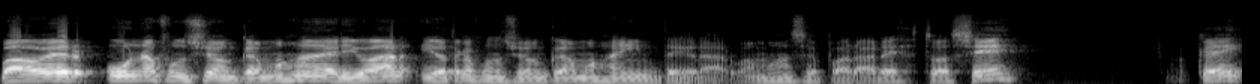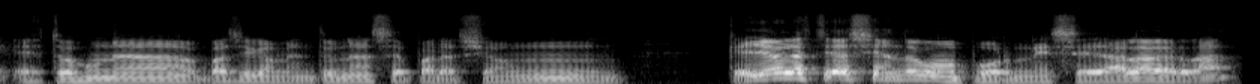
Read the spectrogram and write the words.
va a haber una función que vamos a derivar y otra función que vamos a integrar. Vamos a separar esto así. ¿Ok? Esto es una, básicamente una separación que yo la estoy haciendo como por necedad, la verdad.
